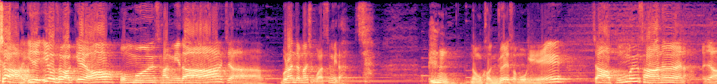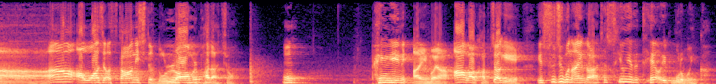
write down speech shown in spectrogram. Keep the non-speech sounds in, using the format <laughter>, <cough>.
자, 이제 이어서 갈게요. 본문 4입니다. 자, 물 한 잔 마시고 왔습니다. 자, <clears throat> 너무 건조해서 목이. 자, 본문 4는, 자, I was astonished. 놀라움을 받았죠. 어? 펭귄이, 아니, 뭐야, 아가 갑자기 이 수줍은 아이가 저 수영해도 돼요? 이렇게 물어보니까.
